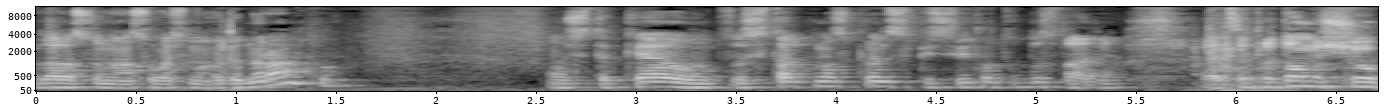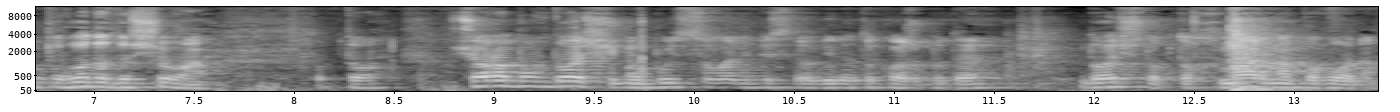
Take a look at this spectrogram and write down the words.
Зараз у нас 8 година ранку. Ось таке, ось так у нас, в принципі, світла тут достатньо. Е, Це при тому, що погода дощова. Тобто вчора був дощ, і, мабуть, сьогодні після обіду також буде дощ, тобто хмарна погода.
